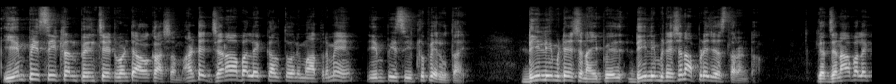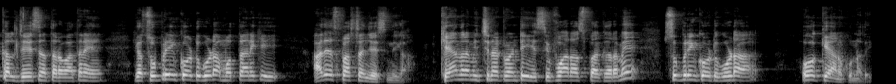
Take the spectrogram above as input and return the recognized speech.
ఎంపీ సీట్లను పెంచేటువంటి అవకాశం. అంటే జనాభా లెక్కలతోని మాత్రమే ఎంపీ సీట్లు పెరుగుతాయి. డీలిమిటేషన్ అయిపోయి డీలిమిటేషన్ అప్పుడే చేస్తారంట. ఇక జనాభా లెక్కలు చేసిన తర్వాతనే ఇక సుప్రీంకోర్టు కూడా మొత్తానికి అదే స్పష్టం చేసింది ఇక. కేంద్రం ఇచ్చినటువంటి సిఫారసు ప్రకారమే సుప్రీంకోర్టు కూడా ఓకే అనుకున్నది.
